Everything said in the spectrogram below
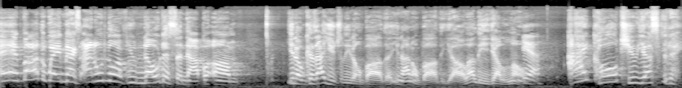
and by the way, Max, I don't know if you know this or not, but um, you know, because I usually don't bother. You know, I don't bother y'all. I leave y'all alone. Yeah. I called you yesterday.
